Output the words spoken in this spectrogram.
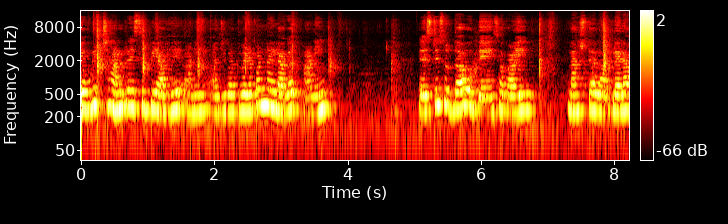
एवढी छान रेसिपी आहे आणि अजिबात वेळ पण नाही लागत आणि टेस्टी सुद्धा होते. सकाळी नाश्त्याला आपल्याला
